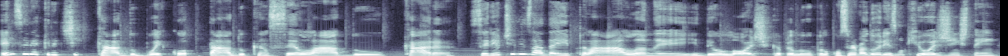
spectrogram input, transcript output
ele seria criticado, boicotado, cancelado. Cara, seria utilizado aí pela ala né, ideológica, pelo, pelo conservadorismo que hoje a gente tem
